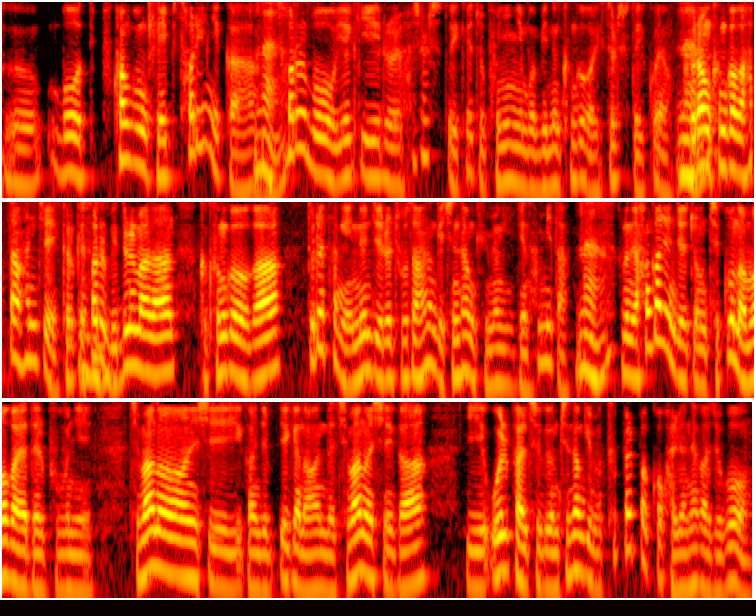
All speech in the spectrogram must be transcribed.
그뭐 북한군 개입 설이니까 네. 설을 뭐 얘기를 하실 수도 있겠죠. 본인이 뭐 믿는 근거가 있을 수도 있고요. 네. 그런 근거가 합당한지 그렇게 음. 설을 믿을 만한 그 근거가 뚜렷하게 있는지를 조사하는 게 진상 규명이긴 합니다. 네. 그런데 한 가지 이제 좀 짚고 넘어가야 될 부분이 지만원 씨가 이제 얘기가 나왔는데 지만원 씨가 이 5.18 지금 진상규명 특별법과 관련해가지고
